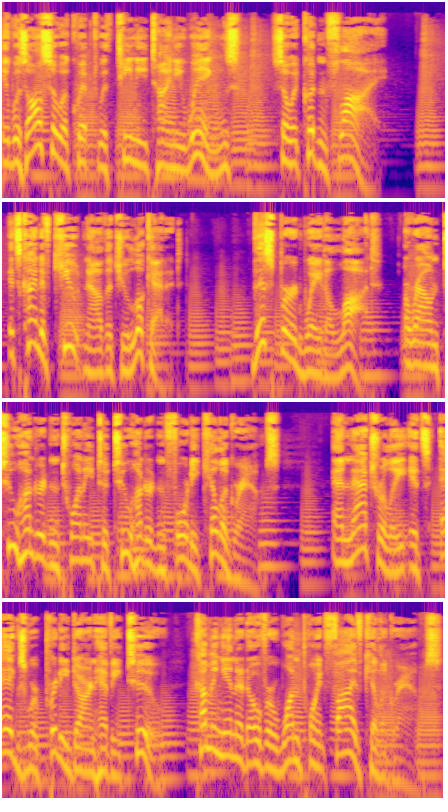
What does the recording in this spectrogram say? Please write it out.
it was also equipped with teeny tiny wings, so it couldn't fly. It's kind of cute now that you look at it. This bird weighed a lot, around 220 to 240 kilograms, and naturally its eggs were pretty darn heavy too, coming in at over 1.5 kilograms.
